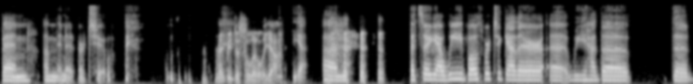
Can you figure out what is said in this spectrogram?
been a minute or two. Maybe just a little, yeah. Yeah. Um, but so yeah, we both were together. Uh, we had the the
